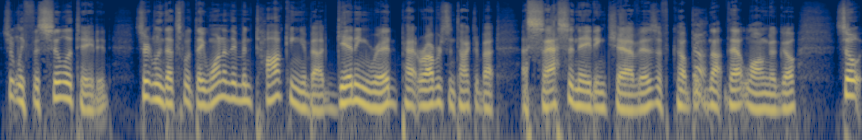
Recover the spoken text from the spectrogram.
certainly facilitated. Certainly, that's what they wanted. They've been talking about getting rid. Pat Robertson talked about assassinating Chavez a couple Yeah. not that long ago. So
